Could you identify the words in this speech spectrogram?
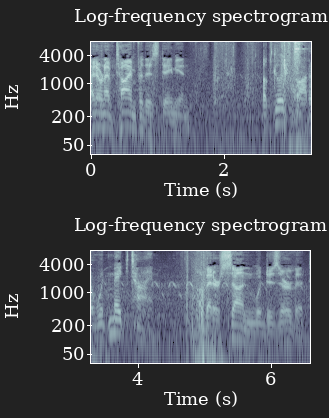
I don't have time for this, Damien. A good father would make time. A better son would deserve it.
